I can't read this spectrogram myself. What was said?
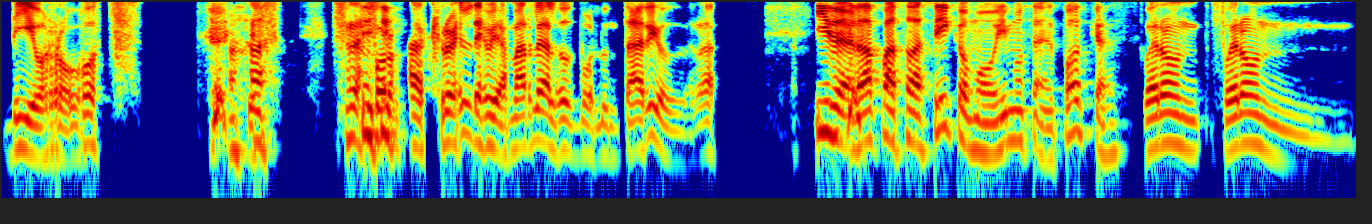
biorobots. Es una forma cruel de llamarle a los voluntarios, ¿verdad? Y de verdad pasó así, como vimos en el podcast. Fueron, fueron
